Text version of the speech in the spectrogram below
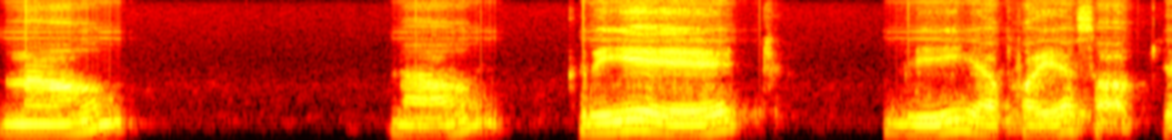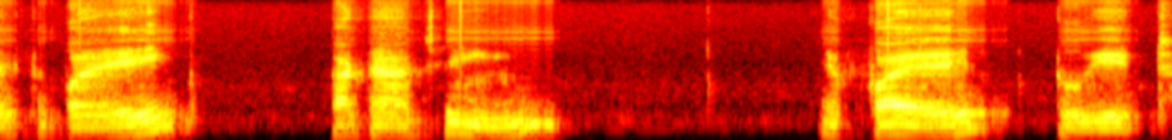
now now create the FIS object by attaching a file to it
